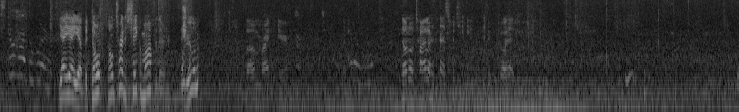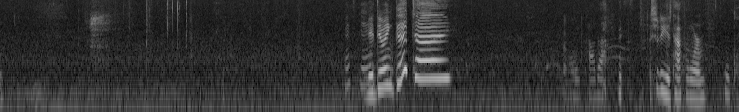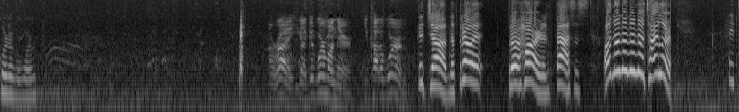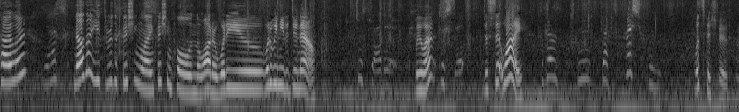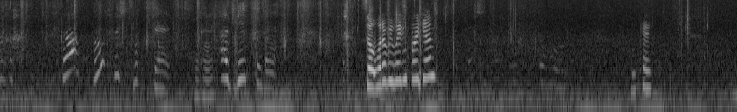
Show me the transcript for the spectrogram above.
still have the word. Yeah, yeah, yeah. But don't don't try to shake them off of there. Reel them. Thumb right here. No, no, Tyler. That's what you need to do. Go ahead. That's good. You're doing good, Ty. Oh, you caught up. I should have used half a worm. A quarter of a worm. All right, you got a good worm on there. You caught a worm. Good job. Now throw it. Throw it hard and fast. It's- Oh, no, no, no, no, Tyler. Hey, Tyler. Yes. Now that you threw the fishing line, fishing pole in the water, what do you, what do we need to do now? Just set it. We what? Just sit. Just sit. Why? Because that's fish food. What's fish food? But those fish look dead. I think for that. So what are we waiting for again? Okay.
